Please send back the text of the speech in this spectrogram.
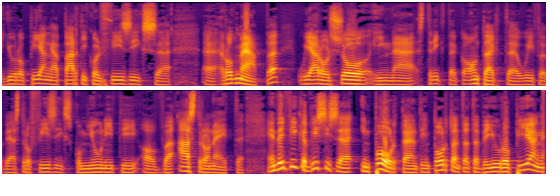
European uh, particle physics uh, roadmap. We are also in uh, strict contact uh, with the astrophysics community of Astronet. And I think this is important, important at the European,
